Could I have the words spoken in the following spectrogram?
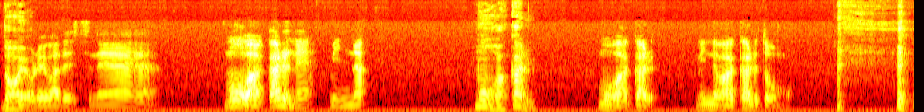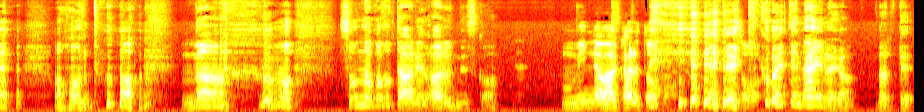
どうよ？これはですね、もうわかるね、みんな。もうわかる？もうわかる。みんなわかると思 あ、本当？う。うんな、もう、そんなことってある、あるんですか？もうみんなわかると思う。そう聞こえてないのよ。だって。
